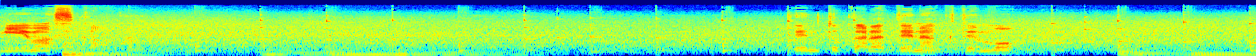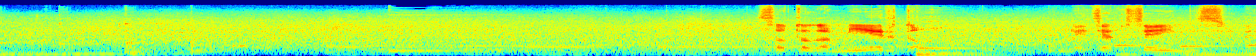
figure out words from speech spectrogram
見えますか？テントから出なくても。外が見えると。めちゃくちゃいいんですよね。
